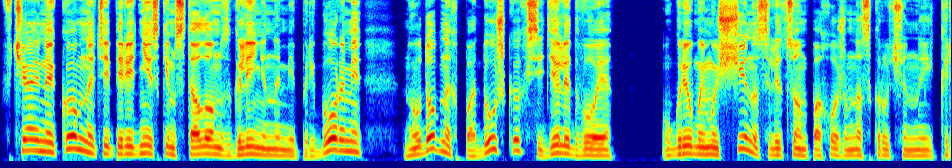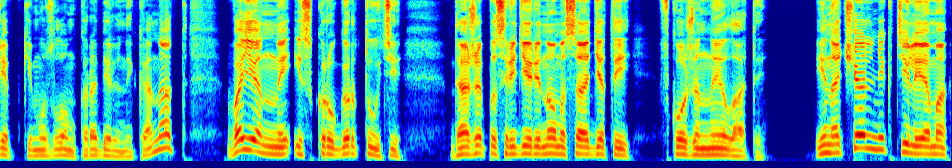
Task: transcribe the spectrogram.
В чайной комнате перед низким столом с глиняными приборами на удобных подушках сидели двое. Угрюмый мужчина с лицом, похожим на скрученный крепким узлом корабельный канат, военный из круга ртути, даже посреди реномаса одетый в кожаные латы. И начальник телема,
